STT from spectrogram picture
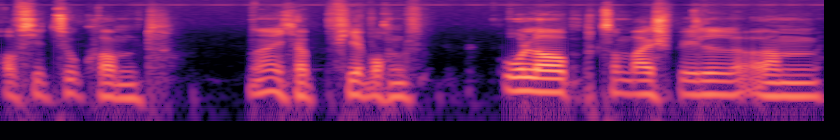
auf sie zukommt. Ne, ich habe vier Wochen Urlaub zum Beispiel. Ähm,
